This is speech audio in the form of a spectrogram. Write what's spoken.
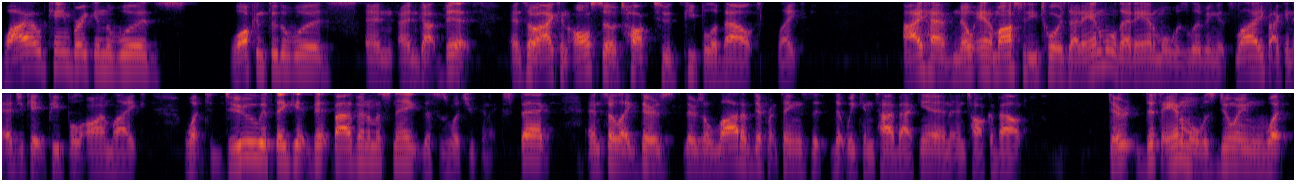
wild canebrake in the woods walking through the woods and and got bit. And so i can also talk to people about like i have no animosity towards that animal. That animal was living its life. I can educate people on like what to do if they get bit by a venomous snake. This is what you can expect. And so like there's there's a lot of different things that that we can tie back in and talk about. There this animal was doing what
